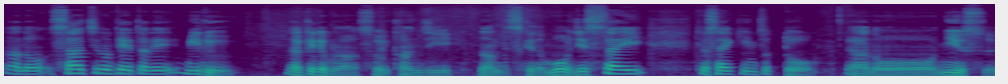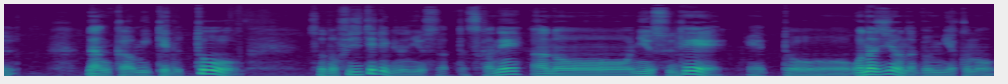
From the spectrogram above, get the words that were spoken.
ああのサーチのデータで見るだけでもそういう感じなんですけども実際最近ちょっとあのニュースなんかを見てるとそのフジテレビのニュースだったんですかねあのニュースで、えっと、同じような文脈の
